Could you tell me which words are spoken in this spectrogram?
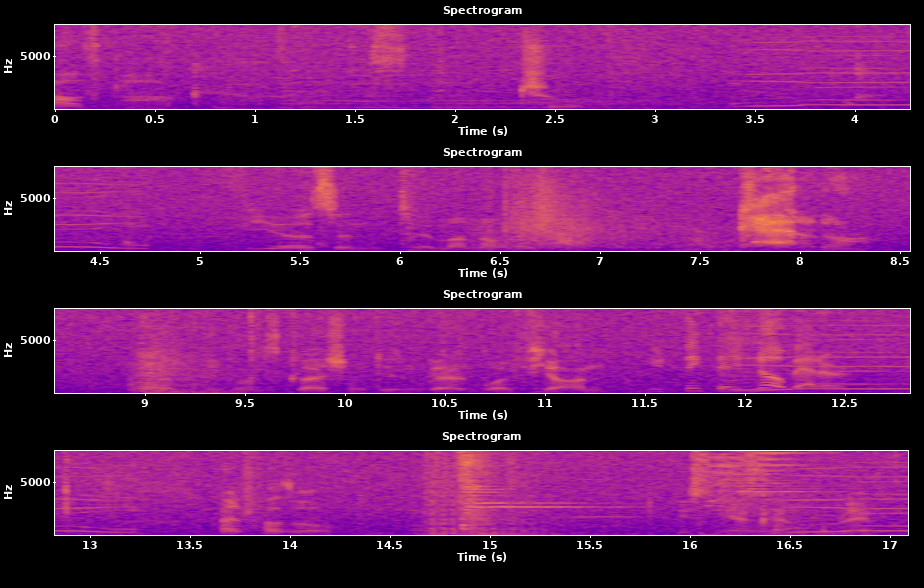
South Park. True. Wir sind immer noch in Canada. Dann legen wir uns gleich mit diesem geilen Wolf hier an. You'd think they'd know better. Einfach so. Ist ja kein Problem.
